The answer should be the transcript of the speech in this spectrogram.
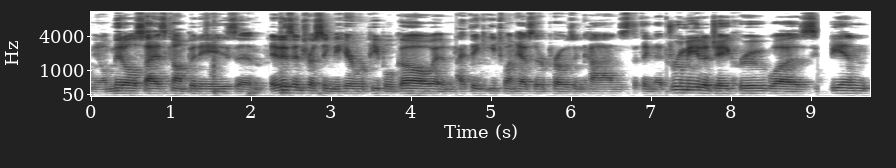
you know, middle sized companies. And it is interesting to hear where people go. And I think each one has their pros and cons. The thing that drew me to J. Krug was being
